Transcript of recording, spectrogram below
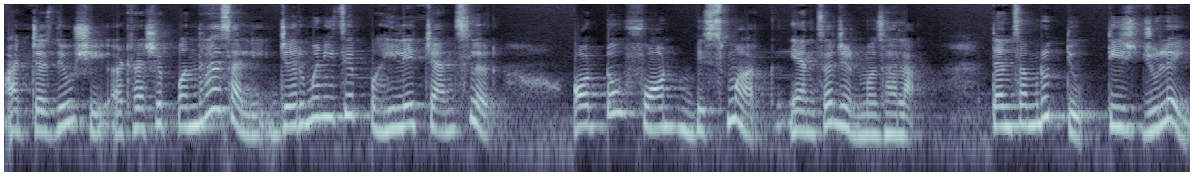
आजच्याच दिवशी अठराशे पंधरा साली जर्मनीचे पहिले चॅन्सलर ऑटो फॉन बिस्मार्क यांचा जन्म झाला. त्यांचा मृत्यू तीस जुलै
